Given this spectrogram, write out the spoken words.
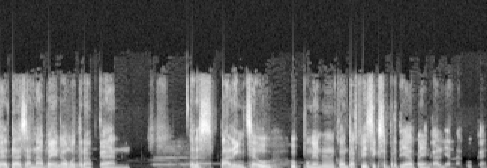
batasan apa yang kamu terapkan? Terus paling jauh hubungan kontak fisik seperti apa yang kalian lakukan?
